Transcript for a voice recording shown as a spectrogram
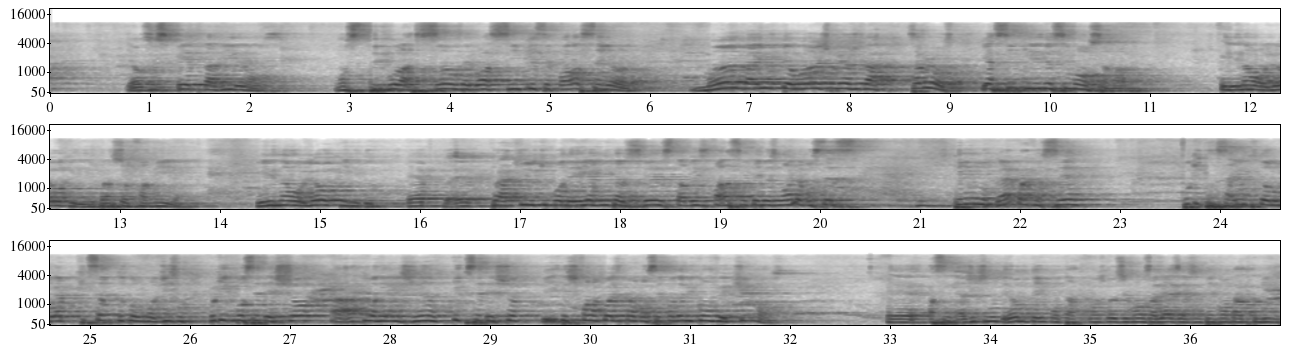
é os espetos da vida, irmãos. Umas tribulações, um negócio assim que você fala, Senhor, manda aí o teu anjo me ajudar. Sabe, irmãos? E assim, querido, esse moço, amado, ele não olhou, querido, para sua família. Ele não olhou, querido, é, é, para aquilo que poderia muitas vezes, talvez falar assim até mesmo, olha, vocês têm um lugar para você. Por que, que você saiu do teu lugar? Por que, que você saiu do teu comodismo? Por que, que você deixou a, a tua religião? Por que, que você deixou? E deixa eu falar uma coisa para você, quando eu me converti, irmãos, é, assim, a gente não, eu não tenho contato com os meus irmãos, aliás, eles não têm contato comigo.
